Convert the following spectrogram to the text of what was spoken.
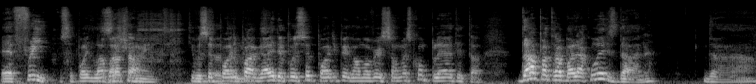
é free, você pode ir lá baixar. Exatamente. Que você Exatamente. pode pagar e depois você pode pegar uma versão mais completa e tal. Dá para trabalhar com eles? Dá, né? Dá.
